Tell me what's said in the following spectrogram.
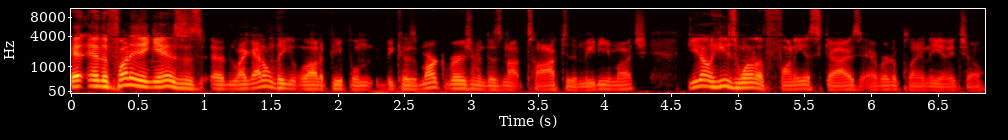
And, and, the funny thing is, is uh, like I don't think a lot of people because Marc Bergevin does not talk to the media much. Do you know he's one of the funniest guys ever to play in the NHL?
